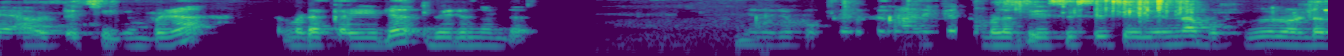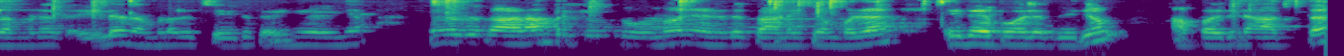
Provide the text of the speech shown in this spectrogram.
ലേഔട്ട് ചെയ്യുമ്പോൾ നമ്മുടെ കയ്യിൽ വരുന്നുണ്ട്. ഇങ്ങനൊരു ബുക്ക് എടുത്ത് കാണിക്കാൻ നമ്മൾ തീസിസ് ചെയ്യുന്ന ബുക്കുകളുണ്ട് നമ്മുടെ കയ്യിൽ നമ്മളത് ചെയ്ത് കഴിഞ്ഞു കഴിഞ്ഞാൽ നിങ്ങൾക്ക് കാണാൻ പറ്റുമെന്ന് തോന്നുന്നു. ഞാനിത് കാണിക്കുമ്പോൾ ഇതേപോലെ വരും. അപ്പൊ ഇതിനകത്ത്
